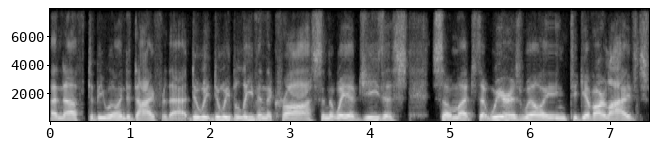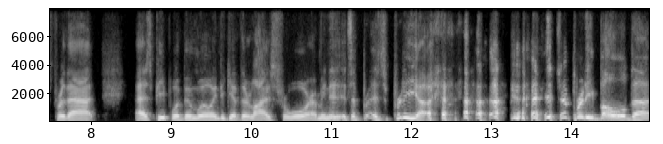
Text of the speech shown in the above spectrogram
enough to be willing to die for that? Do we do we believe in the cross and the way of Jesus so much that we are as willing to give our lives for that as people have been willing to give their lives for war? I mean, it, it's a it's a pretty uh, it's a pretty bold uh,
